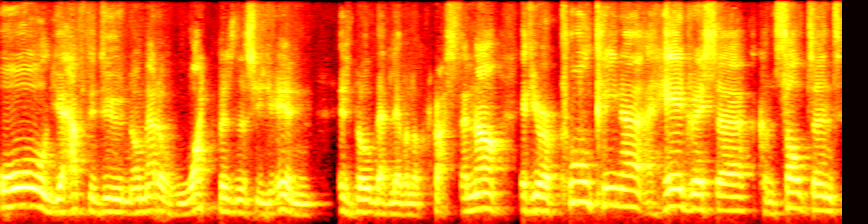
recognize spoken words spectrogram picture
all you have to do, no matter what business you're in, is build that level of trust. And now, if you're a pool cleaner, a hairdresser, a consultant,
